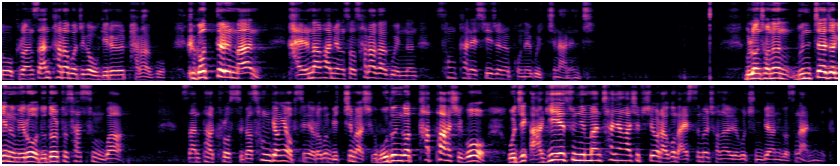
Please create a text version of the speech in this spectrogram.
또 그러한 산타 할아버지가 오기를 바라고 그것들만 갈망하면서 살아가고 있는 성탄의 시즌을 보내고 있지는 않은지 물론 저는 문자적인 의미로 누돌프 사슴과 산타 크로스가 성경에 없으니 여러분 믿지 마시고 모든 것 타파하시고 오직 아기 예수님만 찬양하십시오라고 말씀을 전하려고 준비한 것은 아닙니다.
